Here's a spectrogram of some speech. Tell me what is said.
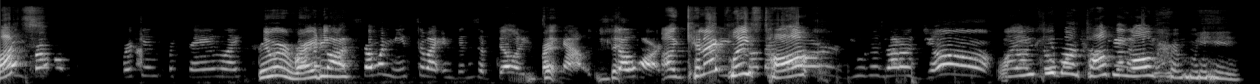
What? freaking saying like, They were oh writing. God, someone needs to buy invincibility right now. It's the- so hard. Uh, can I please talk? You just gotta jump. Why gotta you keep what on talking over me?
